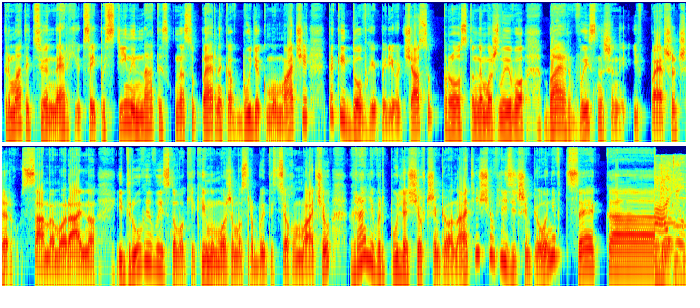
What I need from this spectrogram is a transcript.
Тримати цю енергію, цей постійний натиск на суперника в будь-якому матчі, такий довгий період часу просто неможливо. Байер виснажений і в першу чергу саме морально. І другий висновок, який ми можемо зробити з цього матчу, гра Ліверпуля що в чемпіонаті, що в лізі чемпіонів, це ка. Каю,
